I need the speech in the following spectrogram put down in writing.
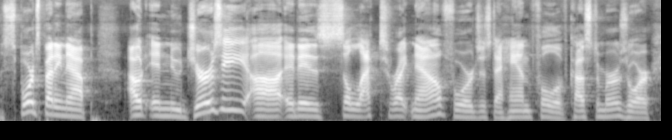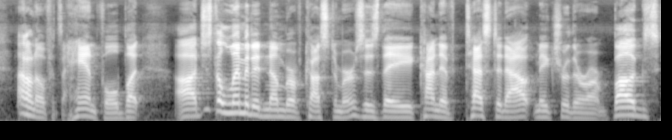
sports betting app out in New Jersey. Uh, it is select right now for just a handful of customers, or I don't know if it's a handful, but uh, just a limited number of customers as they kind of test it out, make sure there aren't bugs.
